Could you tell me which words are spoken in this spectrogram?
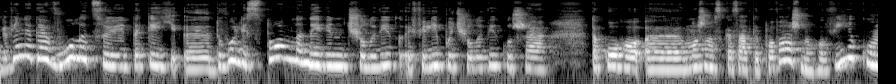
він іде вулицею, і такий е, доволі стомлений. Він чоловік, Філіппо, чоловік уже такого, можна сказати, поважного віку.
